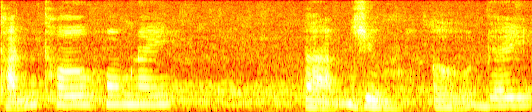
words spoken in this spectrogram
thánh thơ hôm nay tạm dừng ở đây.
